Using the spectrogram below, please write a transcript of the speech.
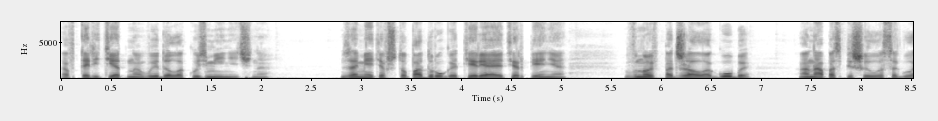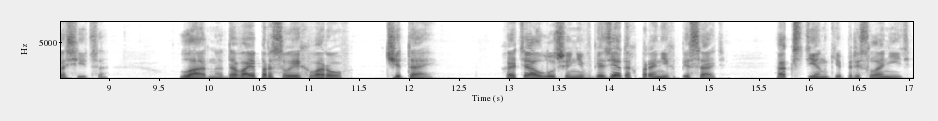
авторитетно выдала Кузьминична. Заметив, что подруга, теряя терпение, вновь поджала губы, она поспешила согласиться. «Ладно, давай про своих воров. Читай. Хотя лучше не в газетах про них писать, а к стенке прислонить,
